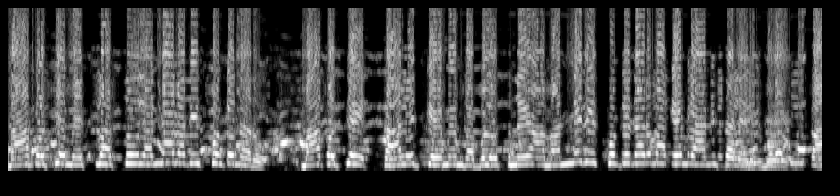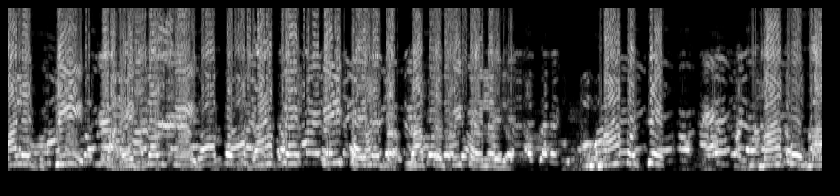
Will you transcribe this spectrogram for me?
మాకు వచ్చే మెస్ వస్తువులన్నీ అలా తీసుకుంటున్నారు. మాకు వచ్చే కాలేజ్కి ఏమేమి డబ్బులు వస్తున్నాయో అవన్నీ తీసుకుంటున్నారు మాకేం రాణిస్తలేదు college fee exam fee doctor fee Shailaja doctor fee Shailaja మాకు వచ్చే మాకు మా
